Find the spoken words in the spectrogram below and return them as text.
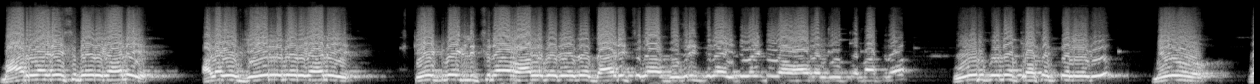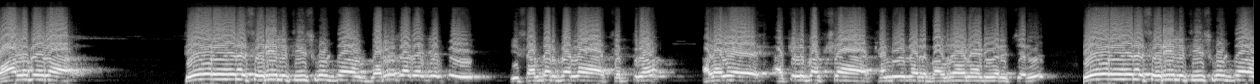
మార్వాడీస్ మీద కానీ అలాగే జైళ్ళ మీద కానీ స్టేట్మెంట్లు ఇచ్చినా వాళ్ళ మీద ఏదో దాడిచ్చినా బెదిరించినా ఇటువంటి వ్యవహారాలు చేస్తే మాత్రం ఊరుకునే ప్రసక్తే లేదు. మేము వాళ్ళ మీద తీవ్రమైన చర్యలు తీసుకుంటాం జరుగుతుందని చెప్పి ఈ సందర్భంగా చెప్తున్నాం. అలాగే అఖిలపక్ష కన్వీనర్ బలరావు నాయుడు గారు ఇచ్చారు తీవ్రమైన చర్యలు తీసుకుంటాం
